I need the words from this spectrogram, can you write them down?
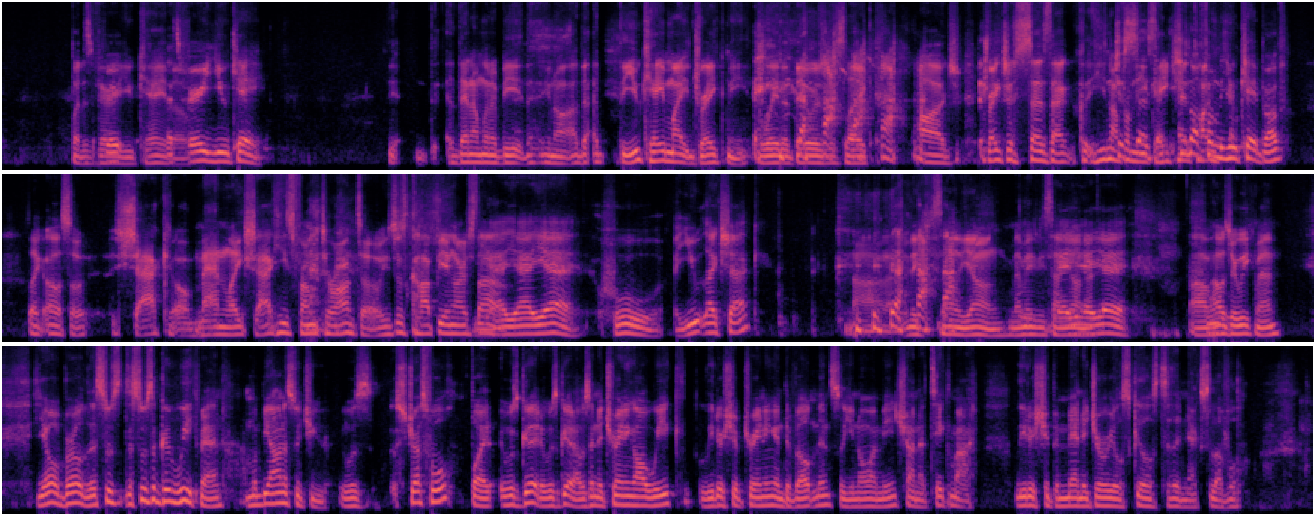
but it's very, UK. That's though. very UK. then I'm gonna be, you know, the, the UK might Drake me the way that they was just like, oh, Drake just says that he's not Just from the UK. He's can't from the UK, bruv. Like, oh, so Shaq, oh man, like Shaq, he's from Toronto. He's just copying our style. Yeah, yeah, yeah. Ooh, a you like Shaq? Nah, that makes me sound young. That makes me sound Yeah, young. yeah, yeah. Um, how was your week, man? Yo, bro, this was this was a good week, man. I'm gonna be honest with you. It was stressful, but it was good. It was good. I was in the training all week, leadership training and development. So you know what I mean, trying to take my leadership and managerial skills to the next level,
